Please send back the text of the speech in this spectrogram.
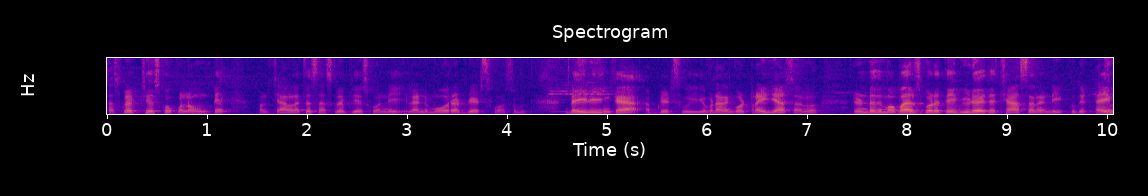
సబ్స్క్రైబ్ చేసుకోకుండా ఉంటే మన ఛానల్ అయితే సబ్స్క్రైబ్ చేసుకోండి. ఇలాంటి మోర్ అప్డేట్స్ కోసం డైలీ ఇంకా అప్డేట్స్ ఇవ్వడానికి కూడా ట్రై చేస్తాను. రెండోది మొబైల్స్ కూడా అయితే వీడియో అయితే చేస్తానండి. కొద్దిగా టైం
